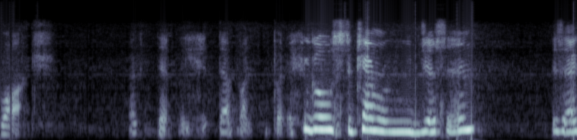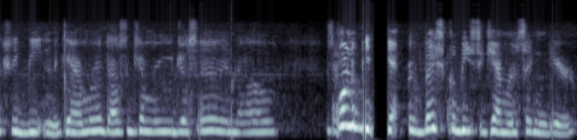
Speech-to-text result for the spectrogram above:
Watch. Accidentally hit that button. But here goes the camera we just in. It's actually beating the camera. That's the camera you just in, and now it's going to beat. It basically beats the camera in second gear.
